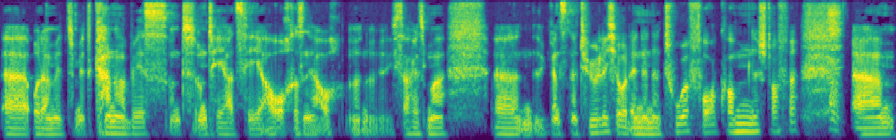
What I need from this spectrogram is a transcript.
äh, oder mit, mit Cannabis und, und THC auch. Das sind ja auch, äh, ich sage jetzt mal, äh, ganz natürliche oder in der Natur vorkommende Stoffe. Ähm,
